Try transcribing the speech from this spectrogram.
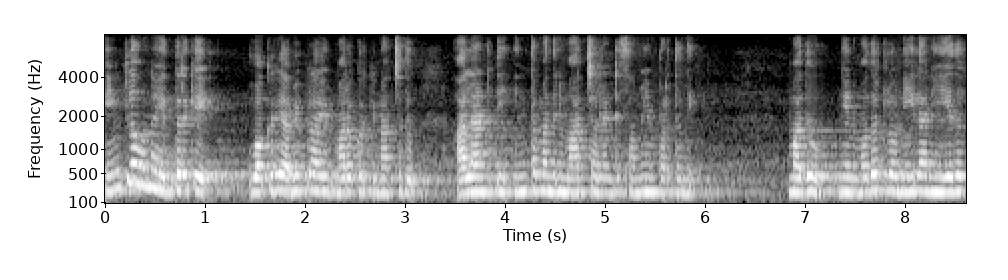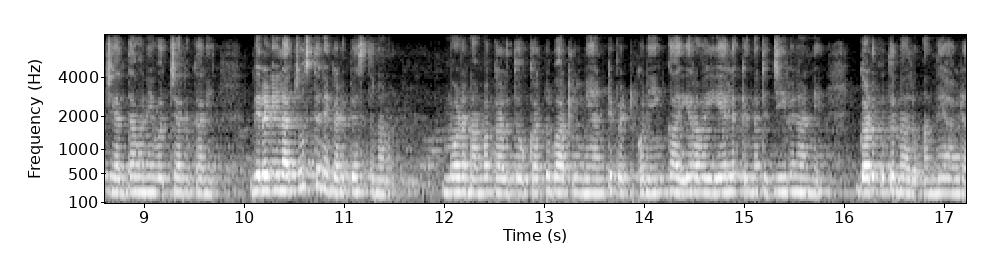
ఇంట్లో ఉన్న ఇద్దరికే ఒకరి అభిప్రాయం మరొకరికి నచ్చదు. అలాంటిది ఇంతమందిని మార్చాలంటే సమయం పడుతుంది. మధు నేను మొదట్లో నీలాని ఏదో చేద్దామని వచ్చాను కానీ వీళ్ళని ఇలా చూస్తేనే గడిపేస్తున్నాను. మూఢనమ్మకాలతో కట్టుబాట్లని అంటిపెట్టుకొని ఇంకా ఇరవై ఏళ్ళ కిందటి జీవనాన్ని గడుపుతున్నారు అంది ఆవిడ.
